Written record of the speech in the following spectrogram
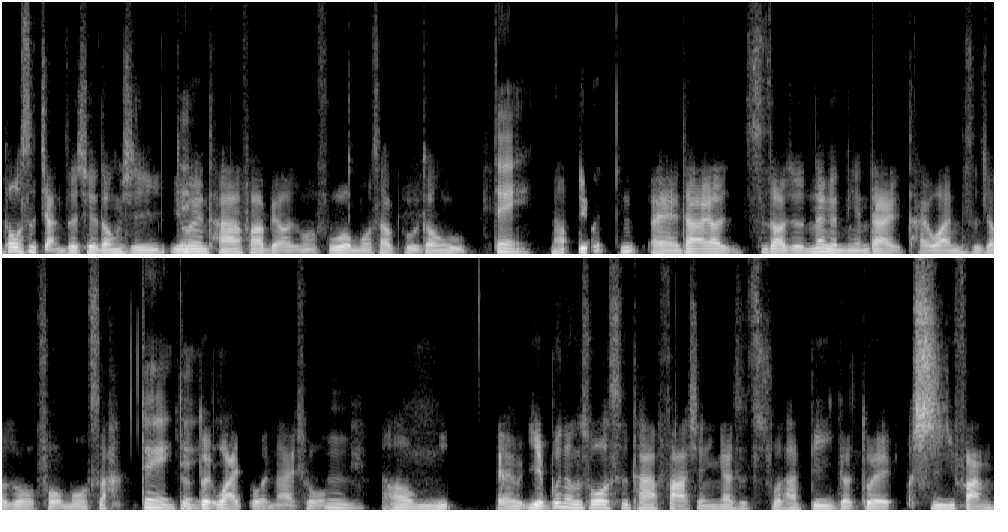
都是讲这些东西，因为他发表什么福尔摩沙哺乳动物，对，然后因为嗯，哎、欸，大家要知道，就是那个年代台湾是叫做 Formosa，对，就对外国人来说，嗯，然后你。呃，也不能说是他发现，应该是说他第一个对西方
